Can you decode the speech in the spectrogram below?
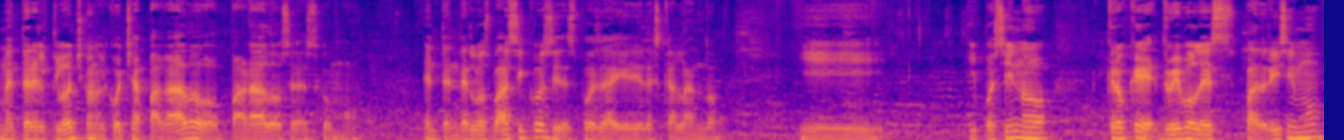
meter el clutch con el coche apagado o parado, o sea, es como entender los básicos y después de ahí ir escalando. Y, y pues sí, no, creo que Dribble es padrísimo,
